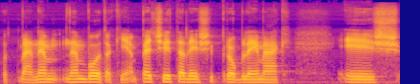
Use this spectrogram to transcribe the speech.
ott már nem, nem voltak ilyen pecsételési problémák, és,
